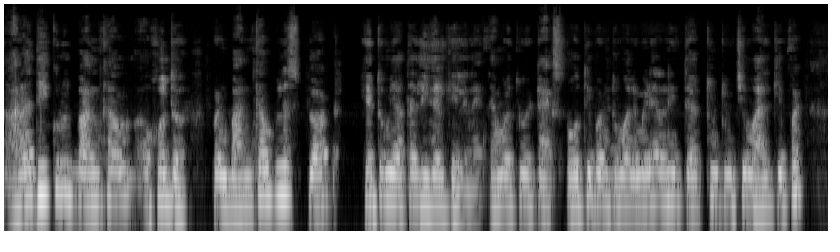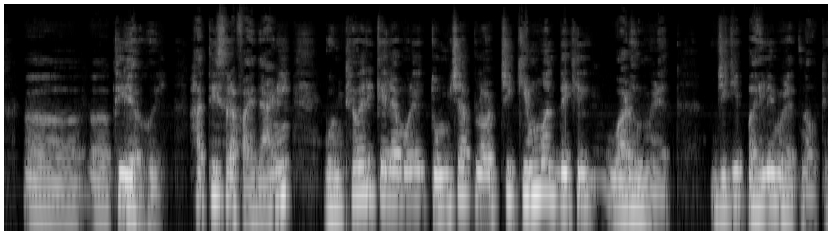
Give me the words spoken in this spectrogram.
अनधिकृत बांधकाम होतं पण बांधकाम प्लस प्लॉट हे तुम्ही आता लिगल केलेलं आहे त्यामुळे तुम्ही टॅक्स पावती पण तुम्हाला मिळेल आणि त्यातून तुमची मालकी पण क्लिअर होईल. हा तिसरा फायदा. आणि गुंठेवारी केल्यामुळे तुमच्या प्लॉटची किंमत देखील वाढून मिळेल जी की पहिले मिळत नव्हती.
